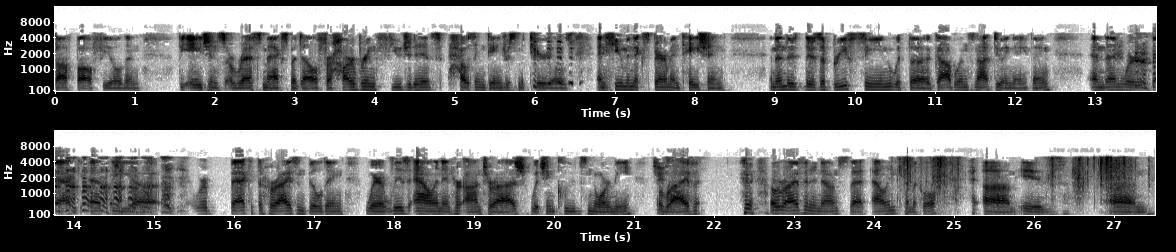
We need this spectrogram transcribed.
softball field, and the agents arrest Max Modell for harboring fugitives, housing dangerous materials, and human experimentation. And then there's there's a brief scene with the goblins not doing anything, and then we're back at the uh, we're back at the Horizon building where Liz Allen and her entourage, which includes Normie, arrive arrive and announce that Allen Chemical um, is um,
